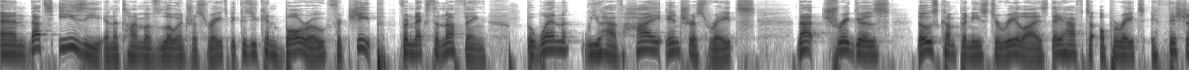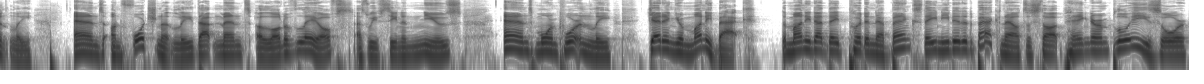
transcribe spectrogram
And that's easy in a time of low interest rates because you can borrow for cheap, for next to nothing. But when you have high interest rates, that triggers those companies to realize they have to operate efficiently. And unfortunately, that meant a lot of layoffs, as we've seen in the news, and more importantly, getting your money back. The money that they'd put in their banks, they needed it back now to start paying their employees or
